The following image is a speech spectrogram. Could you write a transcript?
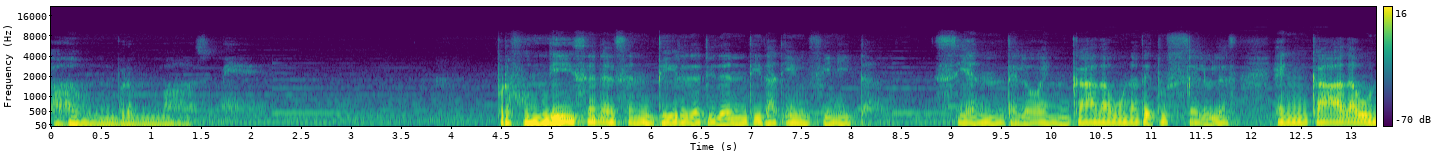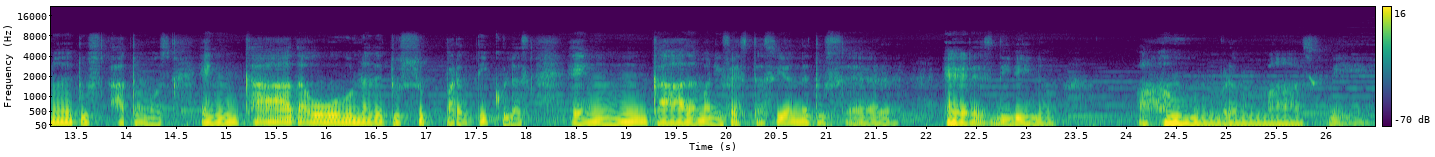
Aham Brahmasmi. Profundiza en el sentir de tu identidad infinita. Siéntelo en cada una de tus células, en cada uno de tus átomos, en cada una de tus subpartículas, en cada manifestación de tu ser. Eres divino. Aham Brahmasmi.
